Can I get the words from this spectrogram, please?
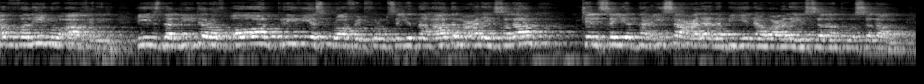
awwaleen wa akhirin. He is the leader of all previous prophets from Sayyidina Adam alayhi salam till Sayyidina Isa ala nabiyyina wa alayhi salatu wa salam.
